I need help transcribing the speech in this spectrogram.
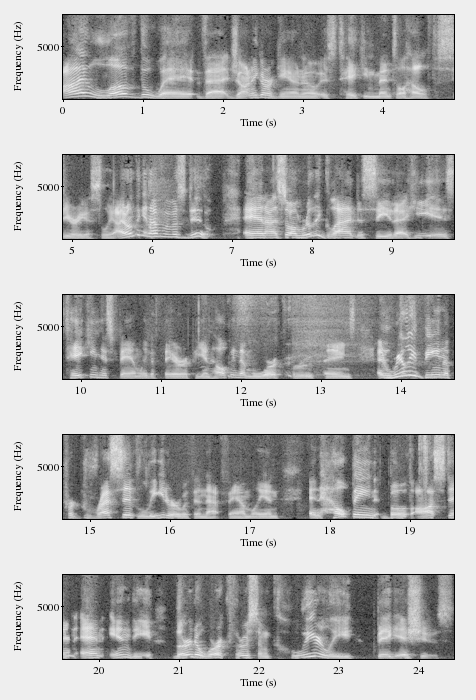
I love the way that Johnny Gargano is taking mental health seriously. I don't think enough of us do. And so I'm really glad to see that he is taking his family to therapy and helping them work through things and really being a progressive leader within that family and and helping both Austin and Indi learn to work through some clearly big issues.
